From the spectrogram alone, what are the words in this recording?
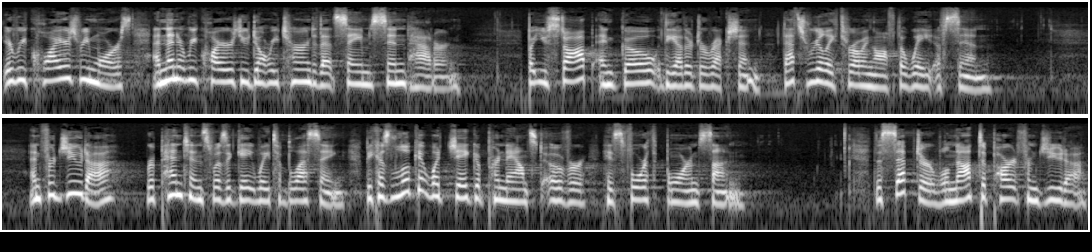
It requires remorse, and then it requires you don't return to that same sin pattern. But you stop and go the other direction. That's really throwing off the weight of sin. And for Judah, repentance was a gateway to blessing, because look at what Jacob pronounced over his fourth born son The scepter will not depart from Judah,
